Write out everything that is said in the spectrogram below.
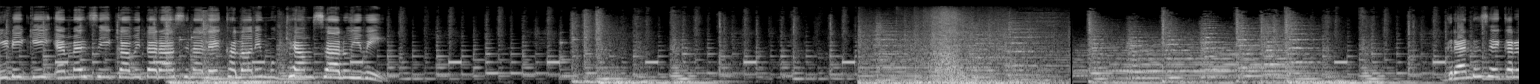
ఈడీకి ఎమ్మెల్సీ కవిత రాసిన లేఖలోని ముఖ్యాంశాలు ఇవి. గ్రంథ సేకరణ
